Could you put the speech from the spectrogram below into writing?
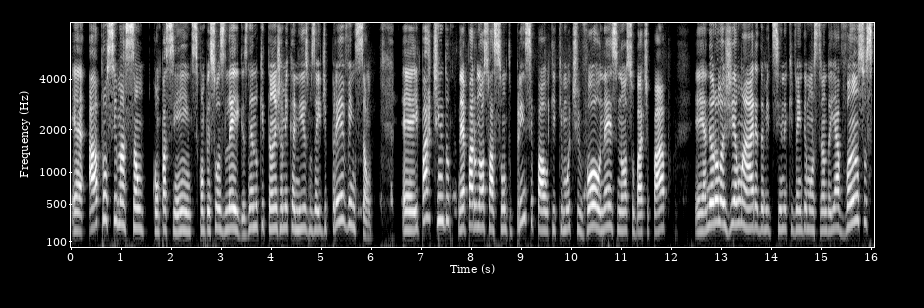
é, a aproximação com pacientes, com pessoas leigas, né, no que tange a mecanismos aí de prevenção. É, e partindo né, para o nosso assunto principal que, que motivou né, esse nosso bate-papo, é, a neurologia é uma área da medicina que vem demonstrando aí avanços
